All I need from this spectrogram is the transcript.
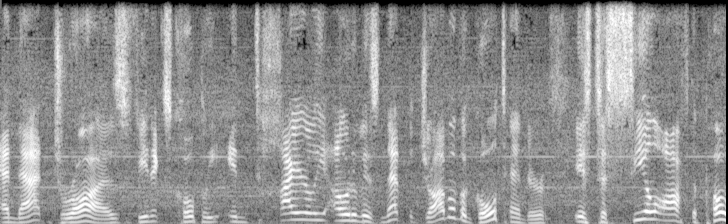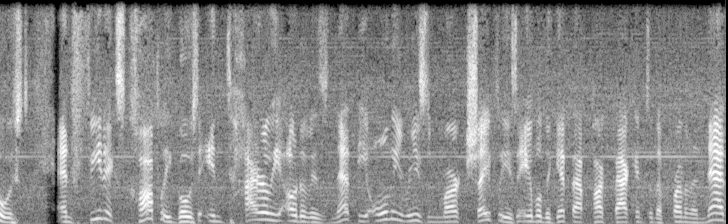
And that draws Phoenix Copley entirely out of his net. The job of a goaltender is to seal off the post, and Pheonix Copley goes entirely out of his net. The only reason Mark Scheifele is able to get that puck back into the front of the net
